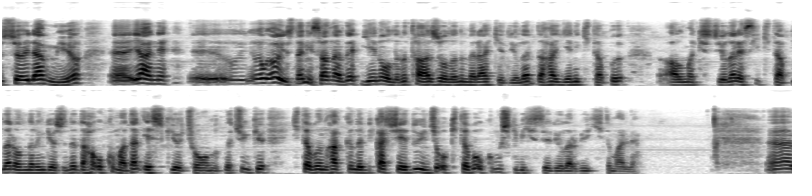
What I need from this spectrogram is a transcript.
söylenmiyor. E, yani e, o yüzden insanlar da hep yeni olanı, taze olanı merak ediyorlar. Daha yeni kitabı almak istiyorlar. Eski kitaplar onların gözünde daha okumadan eskiyor çoğunlukla. Çünkü kitabın hakkında birkaç şey duyunca o kitabı okumuş gibi hissediyorlar büyük ihtimalle. Ee,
